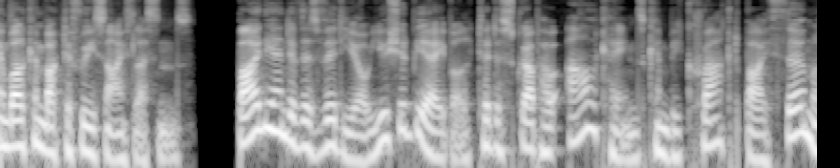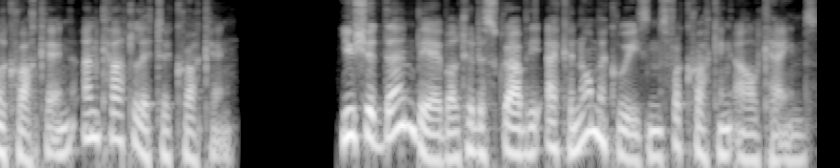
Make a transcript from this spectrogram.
and welcome back to Free Science Lessons. By the end of this video, you should be able to describe how alkanes can be cracked by thermal cracking and catalytic cracking. You should then be able to describe the economic reasons for cracking alkanes.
